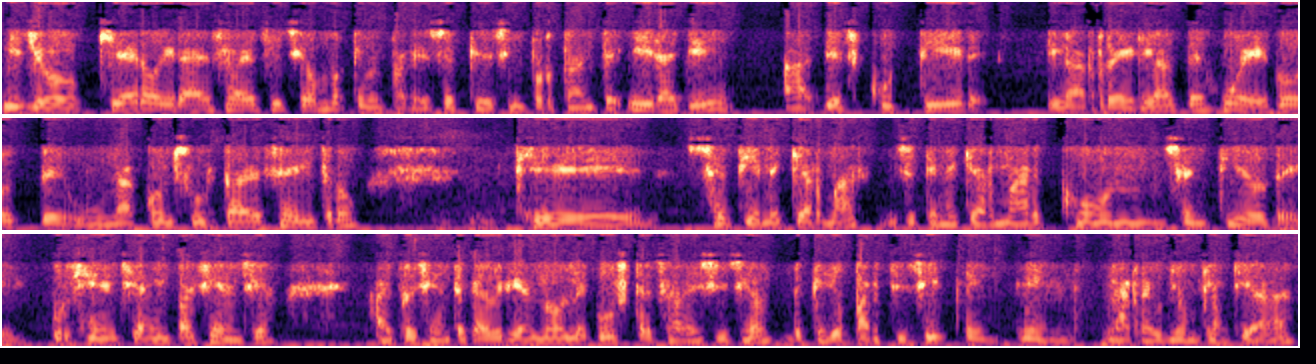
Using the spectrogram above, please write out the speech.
Y yo quiero ir a esa decisión porque me parece que es importante ir allí a discutir las reglas de juego de una consulta de centro que se tiene que armar y se tiene que armar con sentido de urgencia e impaciencia. Al presidente Gaviria no le gusta esa decisión de que yo participe en la reunión planteada.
